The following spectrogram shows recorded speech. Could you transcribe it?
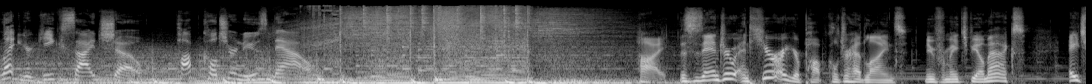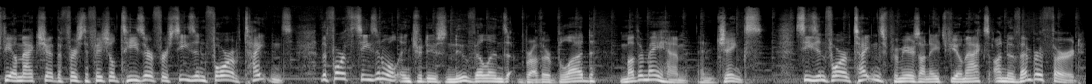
Let your geek side show. Pop culture news now. Hi, this is Andrew, and here are your pop culture headlines. New from HBO Max. HBO Max shared the first official teaser for season 4 of Titans. The fourth season will introduce new villains Brother Blood, Mother Mayhem, and Jinx. Season 4 of Titans premieres on HBO Max on November 3rd.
